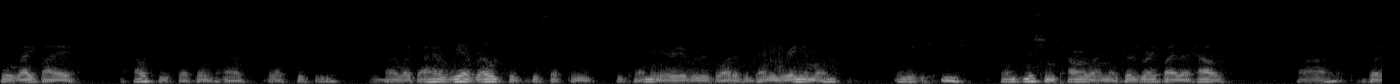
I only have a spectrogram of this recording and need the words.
go right by houses that don't have electricity. Uh, like I have, we have relatives just up in the Cameron area where there's a lot of abandoned uranium mines, and there's a huge transmission power line that goes right by their house. Uh, but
